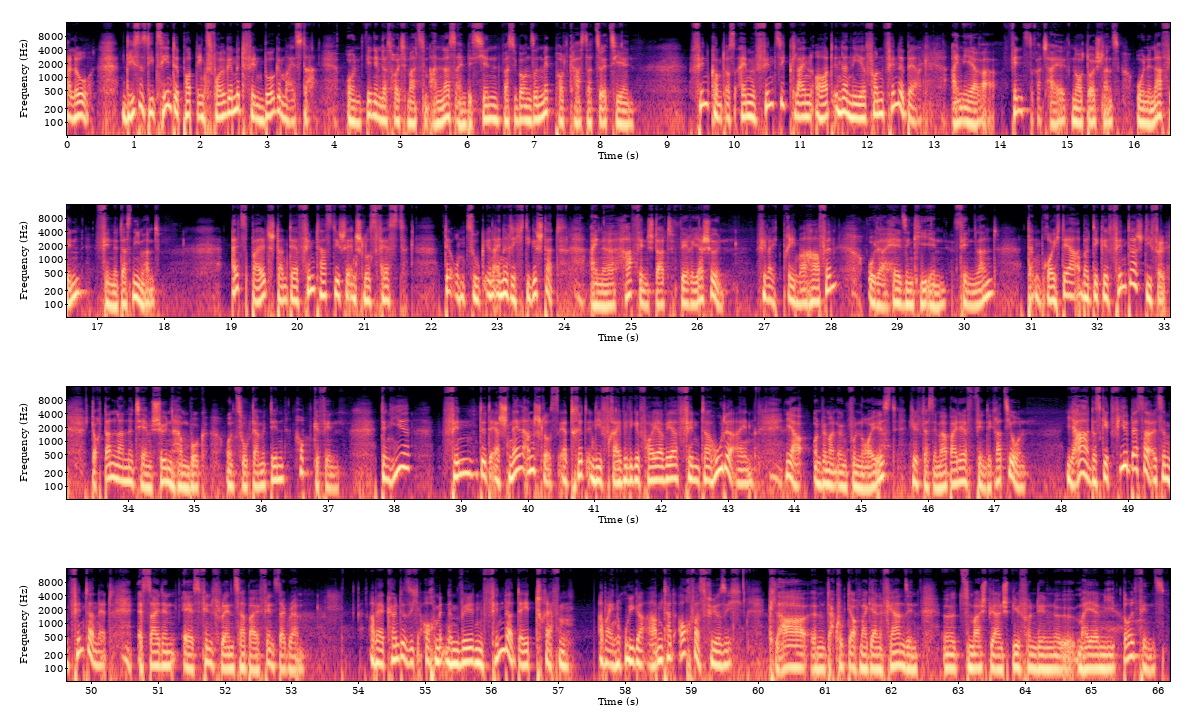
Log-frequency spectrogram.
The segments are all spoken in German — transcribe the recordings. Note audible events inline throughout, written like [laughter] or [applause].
Hallo, dies ist die zehnte Poddings-Folge mit Finn Burgemeister. Und wir nehmen das heute mal zum Anlass, ein bisschen was über unseren Mitpodcaster zu erzählen. Finn kommt aus einem winzig kleinen Ort in der Nähe von Finneberg. Ein eher finsterer Teil Norddeutschlands. Ohne Naffin findet das niemand. Alsbald stand der fantastische Entschluss fest. Der Umzug in eine richtige Stadt. Eine Hafenstadt wäre ja schön. Vielleicht Bremerhaven? Oder Helsinki in Finnland? Dann bräuchte er aber dicke Finterstiefel. Doch dann landete er im schönen Hamburg und zog damit den Hauptgefinn. Denn hier findet er schnell Anschluss. Er tritt in die Freiwillige Feuerwehr Finterhude ein. Ja, und wenn man irgendwo neu ist, hilft das immer bei der Fintegration. Ja, das geht viel besser als im Finternet. Es sei denn, er ist Finfluencer bei Finstagram. Aber er könnte sich auch mit einem wilden Finder-Date treffen. Aber ein ruhiger Abend hat auch was für sich. Klar, ähm, da guckt er auch mal gerne Fernsehen. Äh, zum Beispiel ein Spiel von den äh, Miami Dolphins.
